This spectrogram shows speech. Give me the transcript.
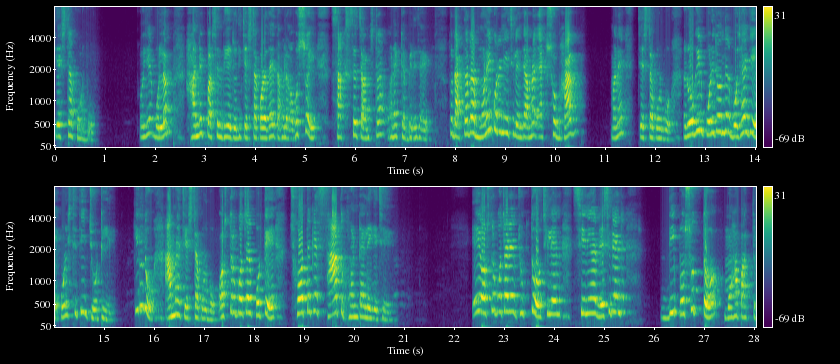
চেষ্টা করব। ওই যে বললাম, হান্ড্রেড পার্সেন্ট দিয়ে যদি চেষ্টা করা যায়, তাহলে অবশ্যই সাকসেসের চান্সটা অনেকটা বেড়ে যায়। তো ডাক্তাররা মনে করে নিয়েছিলেন যে আমরা একশো ভাগ মানে চেষ্টা করব। রোগীর পরিজনদের বোঝায় যে পরিস্থিতি জটিল। কিন্তু আমরা চেষ্টা করব। অস্ত্রোপচার করতে ছ থেকে সাত ঘণ্টা লেগেছে। এই অস্ত্রোপচারে যুক্ত ছিলেন সিনিয়র রেসিডেন্ট দ্বিপ্রসূত্ত মহাপাত্র।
